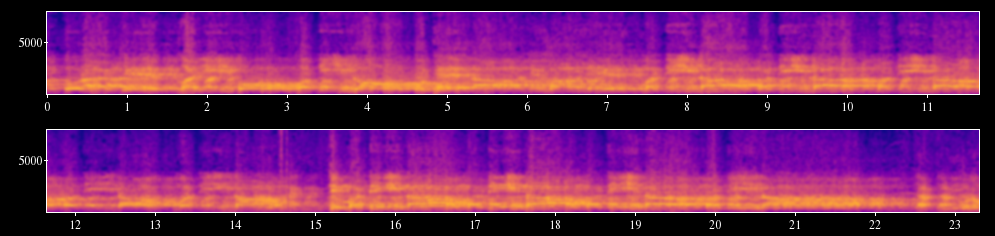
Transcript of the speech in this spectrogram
तुझको रखे। गरीबों, फकीरों को ठहराने वाले, मदीना मदीना मदीना कि मदीना मदीना मदीना मदीना यार तुम भी बोलो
